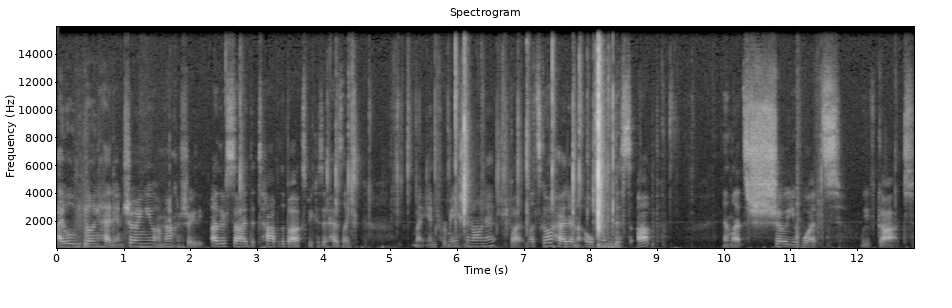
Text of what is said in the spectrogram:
I will be going ahead and showing you. I'm not going to show you the other side, the top of the box, because it has like my information on it. But let's go ahead and open this up and let's show you what we've got.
